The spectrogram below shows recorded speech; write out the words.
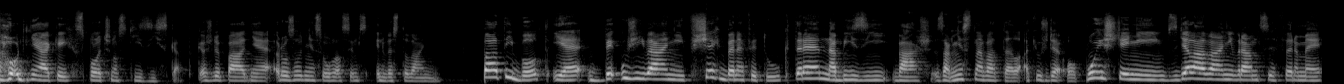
uh, od nějakých společností získat. Každopádně rozhodně souhlasím s investováním. Pátý bod je využívání všech benefitů, které nabízí váš zaměstnavatel, ať už jde o pojištění, vzdělávání v rámci firmy,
